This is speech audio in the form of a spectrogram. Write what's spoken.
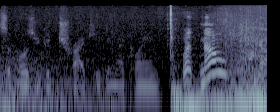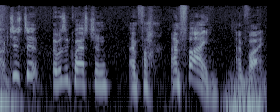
Don't suppose you could try keeping that clean. What? No, no, just a, it was a question. I'm fine. I'm fine. I'm fine.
